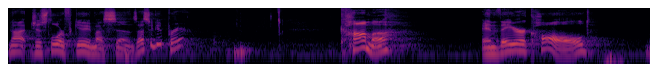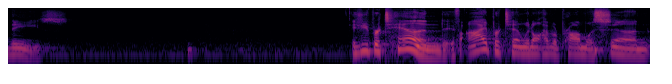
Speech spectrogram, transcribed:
not just, Lord, forgive me my sins. That's a good prayer. Comma, and they are called these. If you pretend, if I pretend we don't have a problem with sin,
